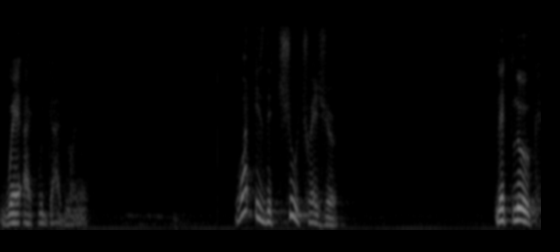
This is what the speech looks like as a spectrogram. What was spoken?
where I put God money. What is the true treasure? Let's look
